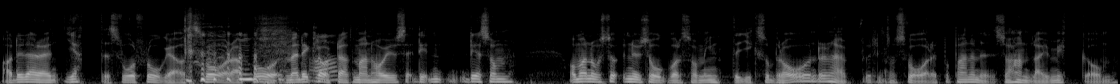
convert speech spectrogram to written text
Ja, det där är en jättesvår fråga att svara på. Men det är klart Ja. att man har ju det, det som om man nu såg vad som inte gick så bra under det här liksom svaret på pandemin så handlar ju mycket om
